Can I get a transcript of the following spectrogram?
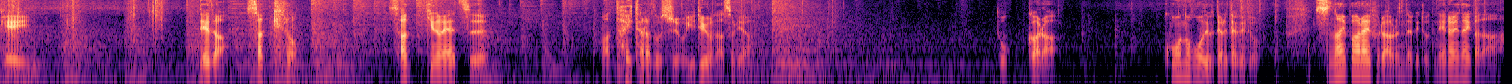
ッケー。出た。さっきの、さっきのやつ、またいたらどうしよう。いるよな、そりゃ。どっから向こうの方で撃たれたけど、スナイパーライフルあるんだけど、狙えないかな。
